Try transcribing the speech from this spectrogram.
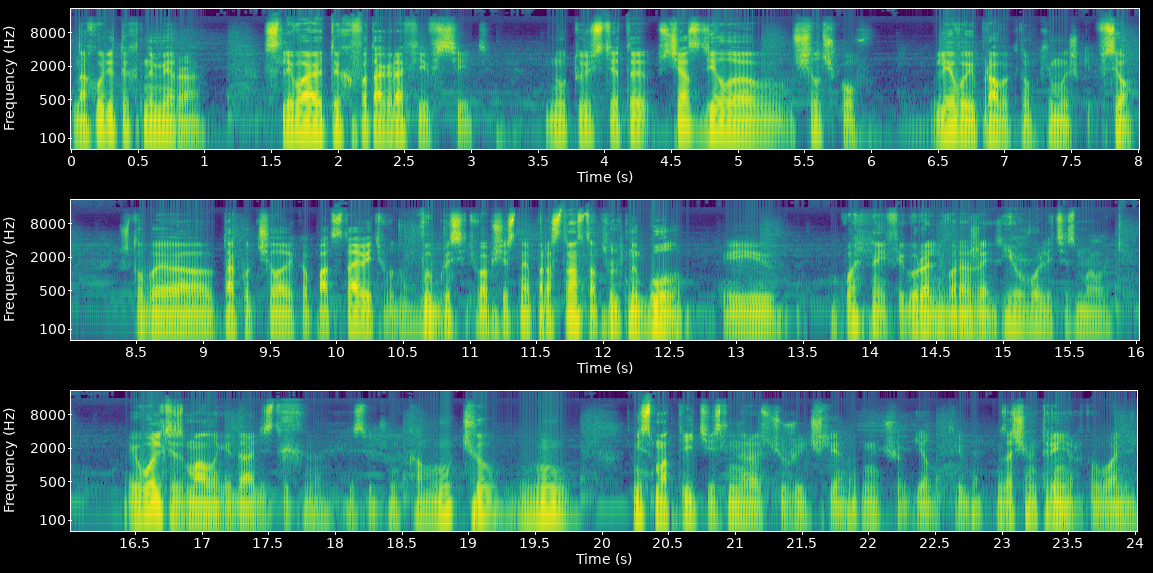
находят их номера, сливают их фотографии в сеть. Ну, то есть это сейчас дело щелчков. Левой и правой кнопки мышки. Все. Чтобы э, так вот человека подставить, вот выбросить в общественное пространство абсолютно голым. И буквально и фигурально выражаясь. И уволить из Малаги. И вольте из Малаги, да, действительно. Действительно. Кому что? Ну, не смотрите, если не нравятся чужие члены. Ну, что делать, ребят? Зачем тренера-то увольнять?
